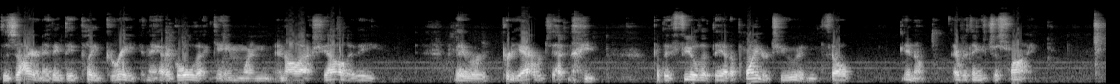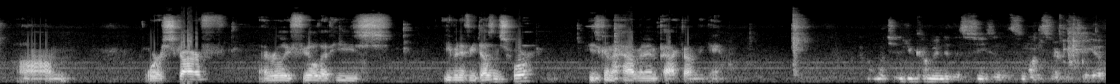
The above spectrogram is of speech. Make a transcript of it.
desire, and I think they played great and they had a goal that game when in all actuality they were pretty average that night. But they feel that they had a point or two and felt, you know, everything's just fine. Um, where Scarf, I really feel that he's, even if he doesn't score, he's going to have an impact on the game. How much did you come into this season with some uncertainty of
